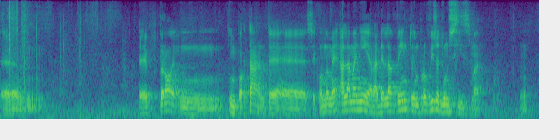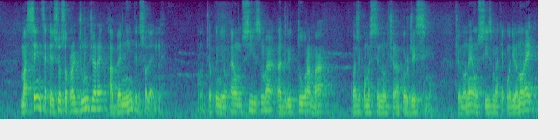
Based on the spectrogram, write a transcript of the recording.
ehm, eh, però mh, mm, importante eh, secondo me, alla maniera dell'avvento improvviso di un sisma, mh, ma senza che il suo sopraggiungere abbia niente di solenne. Cioè, quindi è un sisma addirittura, ma quasi come se non ce ne accorgessimo. Cioè, non è un sisma che, come dire, non è,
